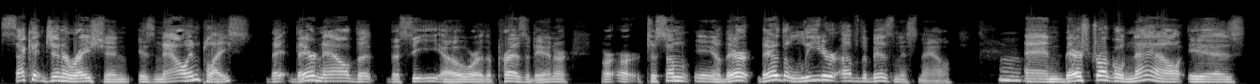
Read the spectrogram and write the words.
second generation is now in place. They, they're mm-hmm. now the, the CEO or the president or, or, or to some, you know, they're, they're the leader of the business now. Mm. And their struggle now is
